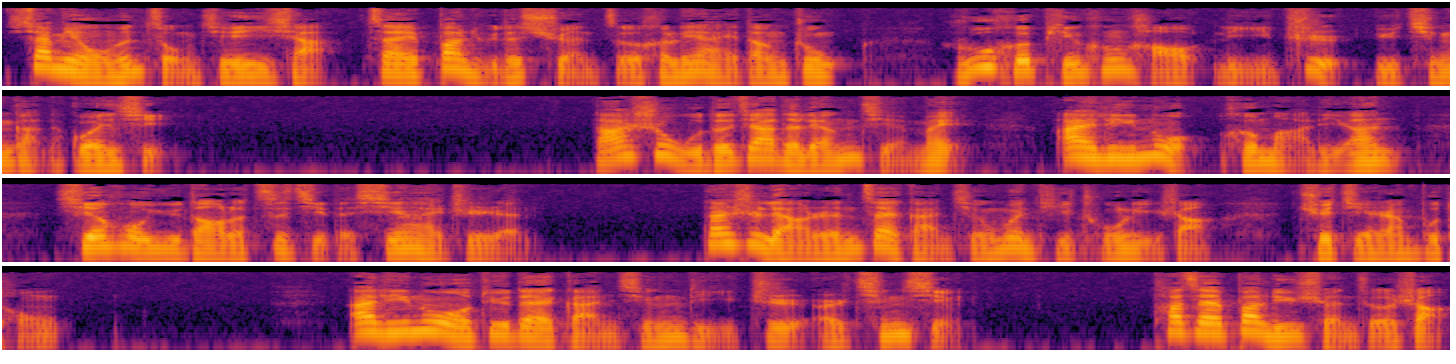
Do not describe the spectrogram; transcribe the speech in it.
下面我们总结一下，在伴侣的选择和恋爱当中，如何平衡好理智与情感的关系。达什伍德家的两姐妹艾莉诺和玛丽安先后遇到了自己的心爱之人，但是两人在感情问题处理上却截然不同。艾莉诺对待感情理智而清醒，她在伴侣选择上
